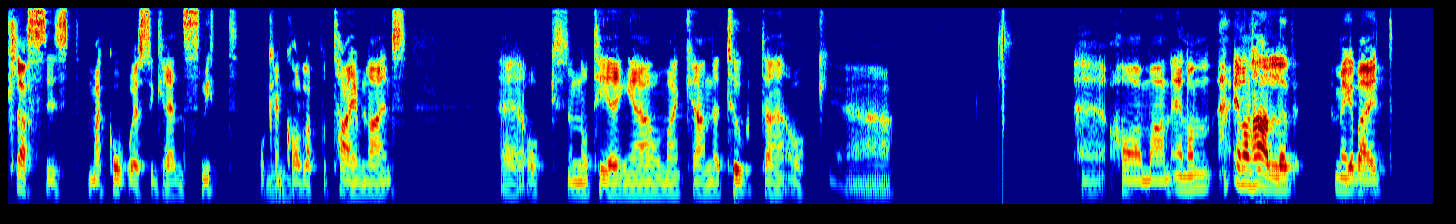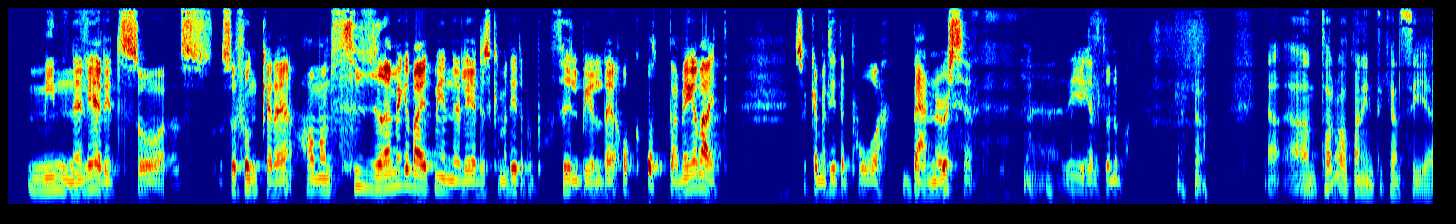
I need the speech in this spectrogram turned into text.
klassiskt MacOS-gränssnitt och kan Mm. kolla på timelines eh, och noteringar och man kan eh, tuta och eh, eh, har man en och, en och en halv megabyte minne ledigt så, så funkar det. Har man 4 megabyte minne ledigt så kan man titta på profilbilder och 8 megabyte så kan man titta på banners. Eh, Det är helt underbart. Jag antar att man inte kan se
